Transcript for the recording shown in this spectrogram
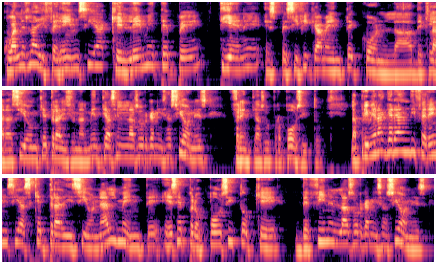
¿Cuál es la diferencia que el MTP tiene específicamente con la declaración que tradicionalmente hacen las organizaciones frente a su propósito? La primera gran diferencia es que tradicionalmente ese propósito que definen las organizaciones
